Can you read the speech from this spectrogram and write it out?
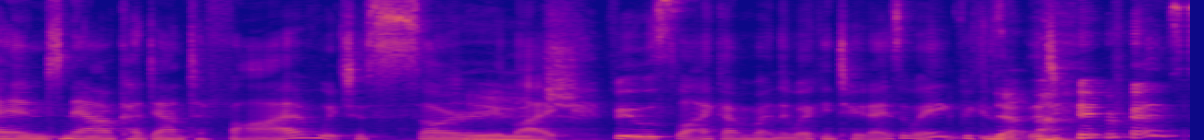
and now cut down to five, which is so Huge. like feels like I'm only working two days a week because Yeah. of the difference.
